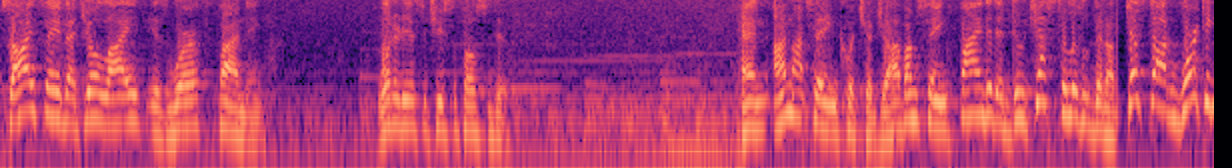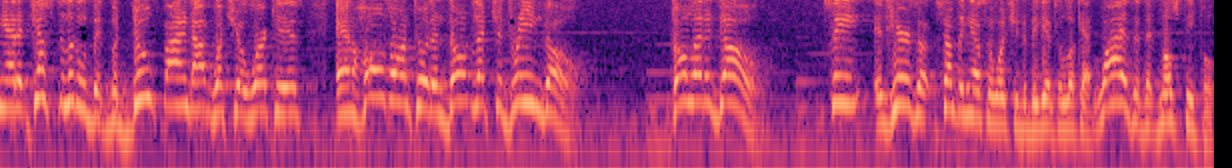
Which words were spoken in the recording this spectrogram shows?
So I say that your life is worth finding what it is that you're supposed to do. And I'm not saying quit your job. I'm saying find it and do just a little bit of it. Just start working at it just a little bit. But do find out what your work is and hold on to it and don't let your dream go. Don't let it go. See, and here's a, something else I want you to begin to look at. Why is it that most people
